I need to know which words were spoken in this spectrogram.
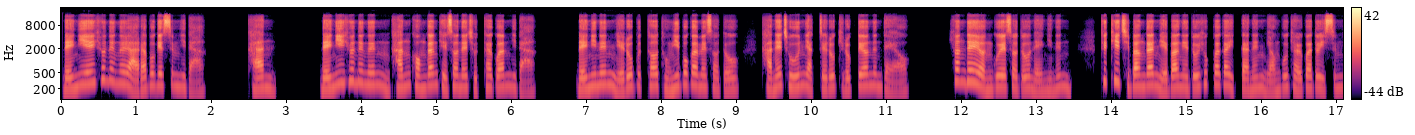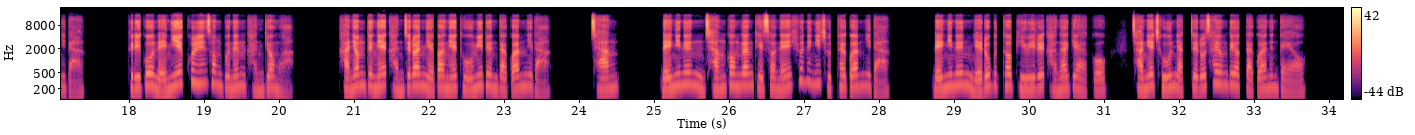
내니의 효능을 알아보겠습니다. 간. 내니 효능은 간 건강 개선에 좋다고 합니다. 내니는 예로부터 동의보감에서도 간에 좋은 약재로 기록되었는데요. 현대 연구에서도 내니는 특히 지방간 예방에도 효과가 있다는 연구 결과도 있습니다. 그리고 내니의 콜린 성분은 간경화, 간염 등의 간질환 예방에 도움이 된다고 합니다. 장. 내니는 장 건강 개선에 효능이 좋다고 합니다. 내니는 예로부터 비위를 강하게 하고 장에 좋은 약재로 사용되었다고 하는데요.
